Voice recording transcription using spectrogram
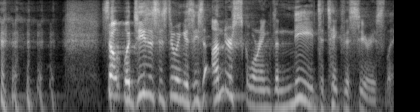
so what Jesus is doing is he's underscoring the need to take this seriously.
